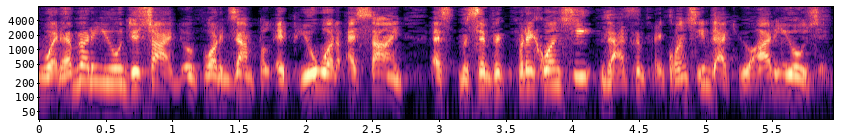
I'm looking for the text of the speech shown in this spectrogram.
whatever you decide, for example, if you were assigned a specific frequency, that's the frequency that you are using.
